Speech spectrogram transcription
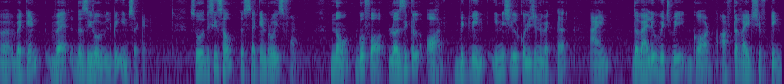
uh, vacant where the 0 will be inserted so this is how the second row is found now go for logical OR between initial collision vector and the value which we got after right shifting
